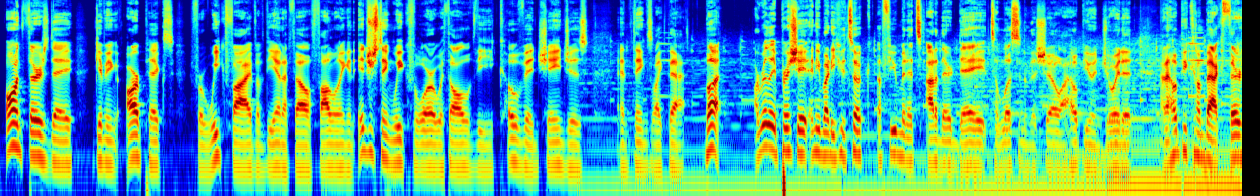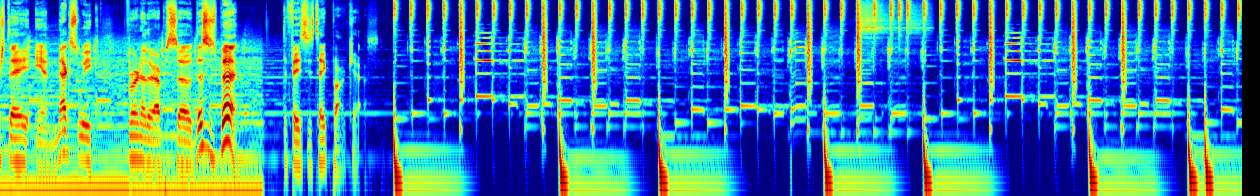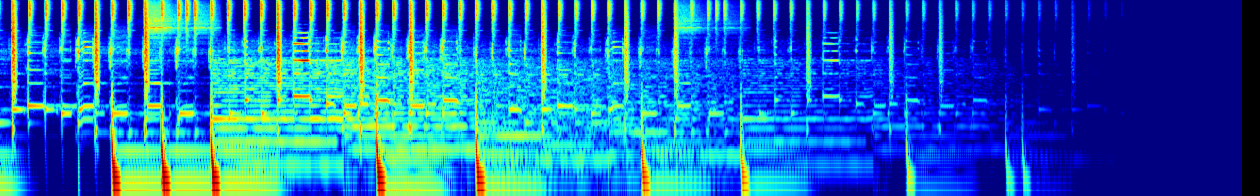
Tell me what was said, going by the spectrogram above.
on Thursday giving our picks for week five of the NFL following an interesting week four with all of the COVID changes and things like that. But I really appreciate anybody who took a few minutes out of their day to listen to the show. I hope you enjoyed it. And I hope you come back Thursday and next week for another episode. This has been the Fazy's Take Podcast.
